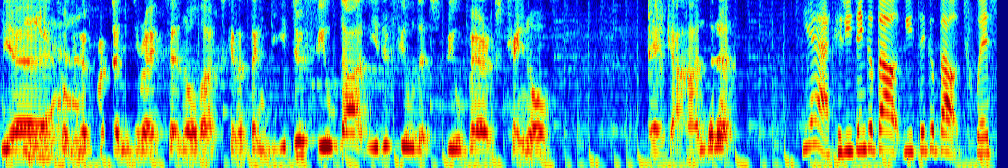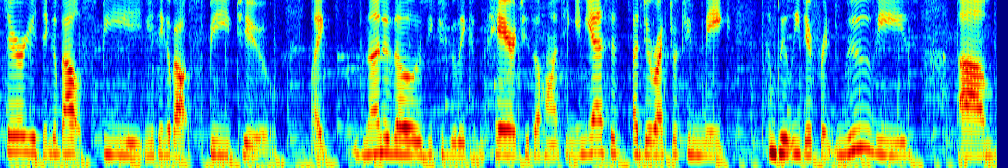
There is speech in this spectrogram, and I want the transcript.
Yeah, Yeah. Tobe Hooper didn't direct it and all that kind of thing. But you do feel that. You do feel that Spielberg's kind of uh, got a hand in it. Yeah, because you think about you think about Twister, you think about Speed, you think about Speed Two. Like none of those you could really compare to The Haunting. And yes, it's, a director can make completely different movies, um,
